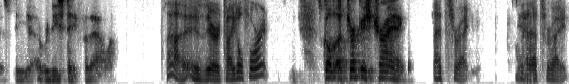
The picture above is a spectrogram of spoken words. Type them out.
as the uh, release date for that one. Ah, is there a title for it? It's called A Turkish Triangle. That's right. Yeah. That's right.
